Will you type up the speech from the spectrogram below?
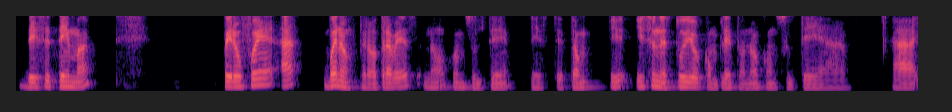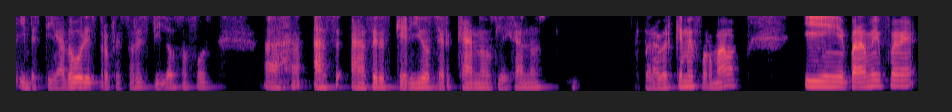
de ese tema. Pero fue, bueno, pero otra vez, ¿no? Consulté, este, Tom, hice un estudio completo, ¿no? Consulté a, investigadores, profesores, filósofos, a, a, seres queridos, cercanos, lejanos, para ver qué me formaba. Y para mí fue,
